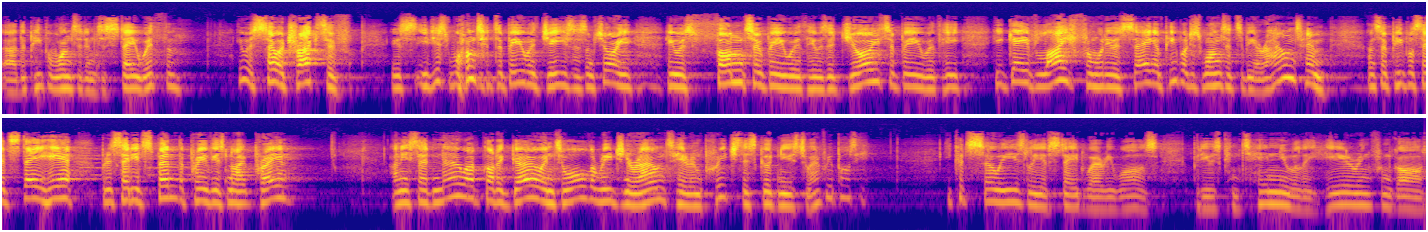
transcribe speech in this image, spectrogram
uh, the people wanted him to stay with them. He was so attractive. He, was, he, just wanted to be with Jesus. I'm sure he, he was fun to be with. He was a joy to be with. He, he gave life from what he was saying, and people just wanted to be around him. And so people said, Stay here. But it said he'd spent the previous night praying. And he said, No, I've got to go into all the region around here and preach this good news to everybody. He could so easily have stayed where he was, but he was continually hearing from God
